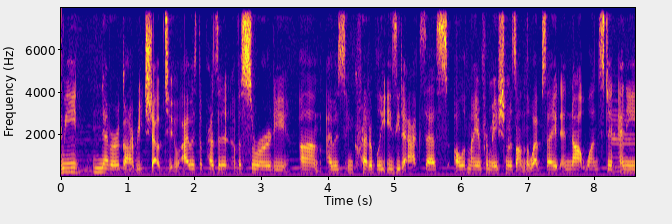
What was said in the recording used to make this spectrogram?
we never got reached out to. I was the president of a sorority. Um, I was incredibly easy to access. All of my information was on the website, and not once did any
